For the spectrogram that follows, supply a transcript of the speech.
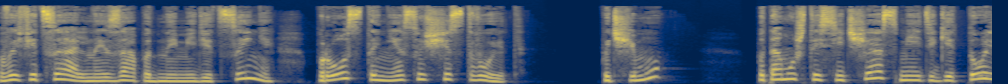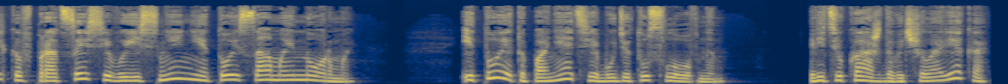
в официальной западной медицине просто не существует. Почему? Потому что сейчас медики только в процессе выяснения той самой нормы. И то это понятие будет условным. Ведь у каждого человека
